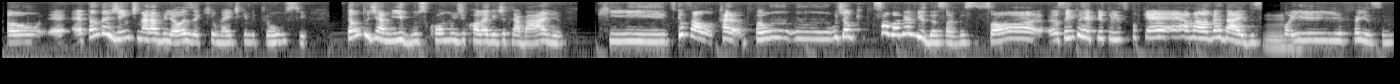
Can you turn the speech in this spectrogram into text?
Então, é, é, tanta gente maravilhosa que o Magic me trouxe, tanto de amigos como de colegas de trabalho, que, que eu falo, cara, foi um, um, um, jogo que salvou a minha vida, sabe? Só. Eu sempre repito isso porque é a maior verdade. Uhum. Foi, foi isso.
